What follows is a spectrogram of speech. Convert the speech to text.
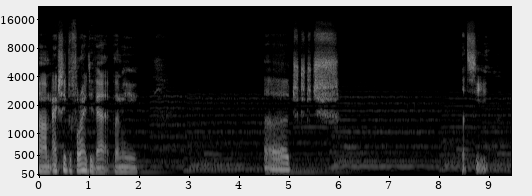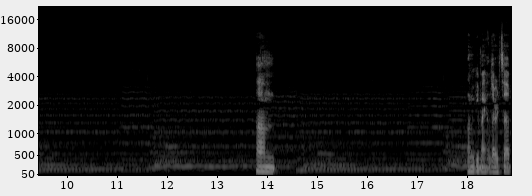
Um, actually, before I do that, let me. Uh, let's see. Um, let me get my alerts up.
